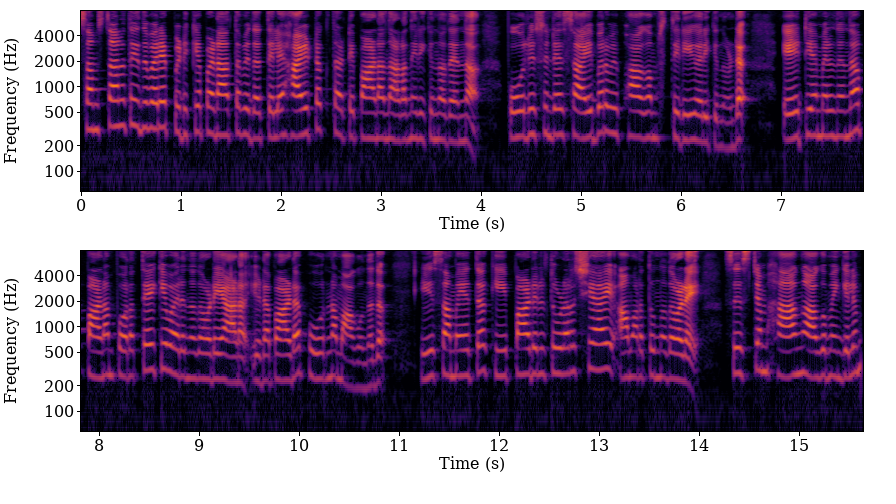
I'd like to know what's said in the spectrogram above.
സംസ്ഥാനത്ത് ഇതുവരെ പിടിക്കപ്പെടാത്ത വിധത്തിലെ ഹൈടെക് തട്ടിപ്പാണ് നടന്നിരിക്കുന്നതെന്ന് പോലീസിന്റെ സൈബർ വിഭാഗം സ്ഥിരീകരിക്കുന്നുണ്ട്. എ ടി എമ്മിൽ നിന്ന് പണം പുറത്തേക്ക് വരുന്നതോടെയാണ് ഇടപാട് പൂർണമാകുന്നത്. ഈ സമയത്ത് കീപാഡിൽ തുടർച്ചയായി അമർത്തുന്നതോടെ സിസ്റ്റം ഹാങ് ആകുമെങ്കിലും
